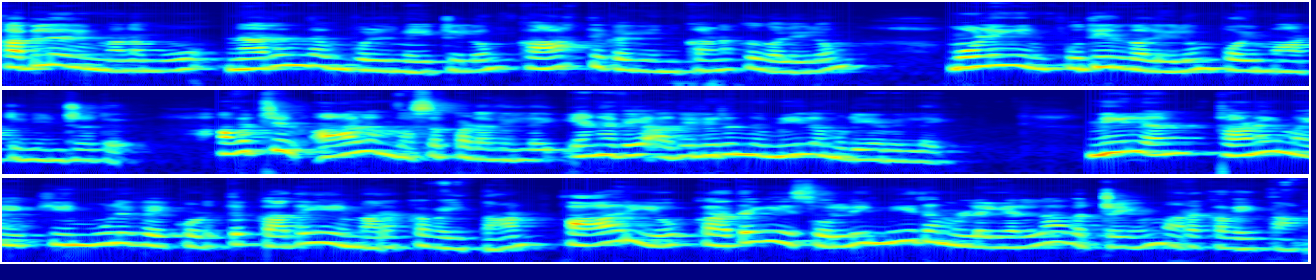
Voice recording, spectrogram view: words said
கபிலரின் மனமோ நரந்தம்புல் மேட்டிலும் கார்த்திகையின் கணக்குகளிலும் மொழியின் புதிர்களிலும் போய் மாட்டி நின்றது. அவற்றின் ஆழம் வசப்படவில்லை. எனவே அதிலிருந்து மீள முடியவில்லை. நீலன் தனை மயக்கி மூலிகை கொடுத்து கதையை மறக்க வைத்தான். பாரியோ கதையை சொல்லி மீதமுள்ள எல்லாவற்றையும் மறக்க வைத்தான்.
